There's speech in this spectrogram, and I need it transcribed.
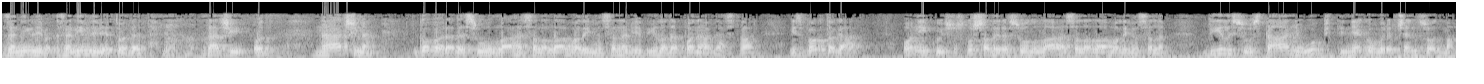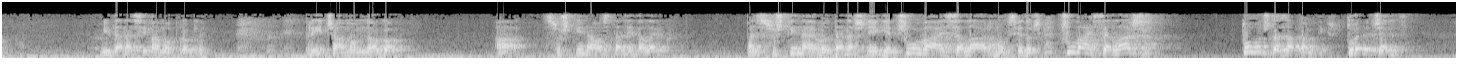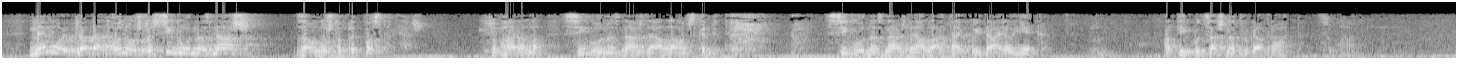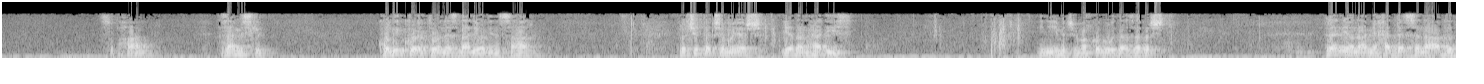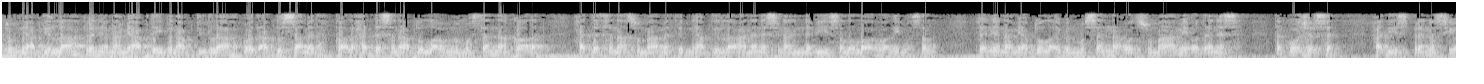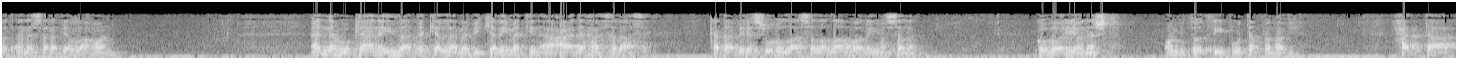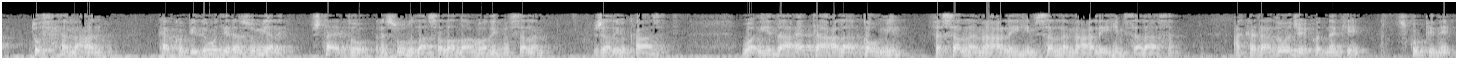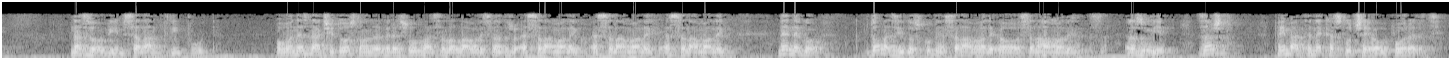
zanimljiv, zanimljiv je to detalj. Znači, od načina govora Rasulullah sallallahu alaihi wasallam je bilo da ponavlja stvar. I zbog toga, oni koji su slušali Rasulullah sallallahu alaihi wasallam, bili su u stanju upiti njegovu rečencu odmah. Mi danas imamo problem. Pričamo mnogo, a suština ostane daleko. Pa suština evo današnjeg je čuvaj se lažnog svjedoča. Čuvaj se laži. To hoću da zapamtiš. Tu je rečenica. Nemoj prodat ono što sigurno znaš za ono što pretpostavljaš. Subhanallah, sigurno znaš da je Allah obskrbitelj. Sigurno znaš da je Allah taj koji daje lijeka. A ti kucaš na druga vrata. Subhanallah. Subhanallah. Zamisli koliko je to neznanje od insana. Pročitat ćemo još jedan hadis i njime ćemo ako da završiti. Prenio nam je Haddesana Abdet ibn Abdillah, prenio nam je Abde ibn Abdillah od Abdu Sameda. Kala Haddesana Abdullah ibn Musanna, kala Haddesana Sumamet ibn Abdillah, an Enesina an Nabiji sallallahu alaihi wa sallam. Prenio nam je Abdullah ibn Musanna od Sumame od Enesa. Također se hadis prenosi od Enesa radijallahu anhu. Ennehu kane iza tekelleme bi kelimetin a'adaha salaset kada bi Resulullah sallallahu alaihi wasallam govorio nešto, on bi to tri puta ponovio. hatta tufhama anhu kako bi ljudi razumjeli šta je to Resulullah sallallahu alaihi wasallam želio kazati. Wa idha eta ala qawmin fasallama alaihim sallama alaihim salasan. A kada dođe kod neke skupine nazvao bi im salam tri puta ovo ne znači doslovno da bi Resulullah sallallahu alaihi wasallam držao assalamu alaikum, assalamu alaikum, assalamu alaikum ne nego dolazi do skupine salamu alaikum, salamu alaikum razumijete, zašto? pa imate neka slučajeva u porodici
